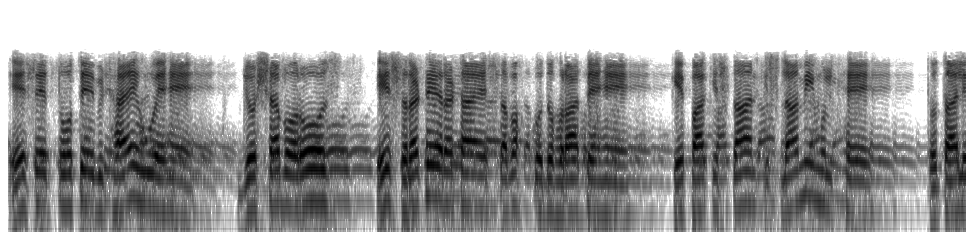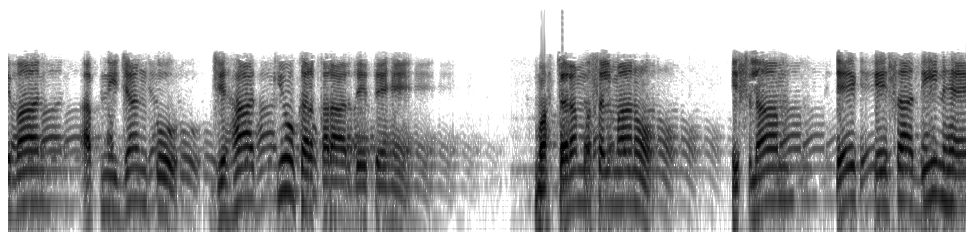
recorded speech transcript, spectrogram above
ایسے طوطے بٹھائے ہوئے ہیں جو شب و روز اس رٹے رٹائے سبق کو دہراتے ہیں کہ پاکستان اسلامی ملک ہے۔ تو طالبان اپنی جنگ کو جہاد کیوں کر قرار دیتے ہیں؟ محترم مسلمانوں، اسلام ایک ایسا دین ہے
